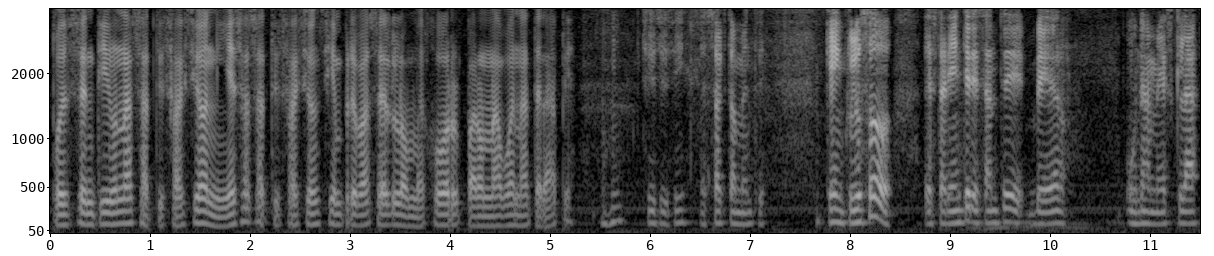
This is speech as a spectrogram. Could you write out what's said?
pues sentir una satisfacción. Y esa satisfacción siempre va a ser lo mejor para una buena terapia. Sí, sí, sí, exactamente. Que incluso estaría interesante ver una mezcla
